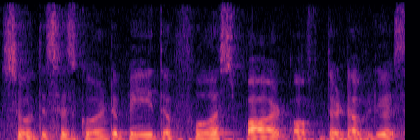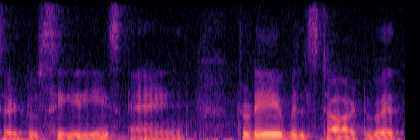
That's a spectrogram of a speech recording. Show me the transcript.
So this is going to be the first part of the WSL2 series and today we'll start with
